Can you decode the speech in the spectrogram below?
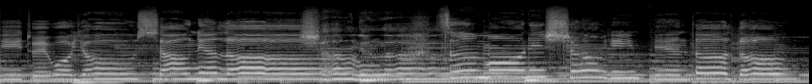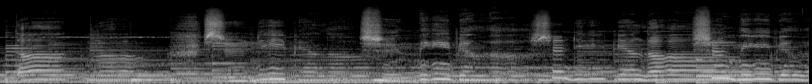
里对我又想念了。想念了，怎么你声音变得冷淡了？是你变了，是你变了，是你变了，是你变了，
